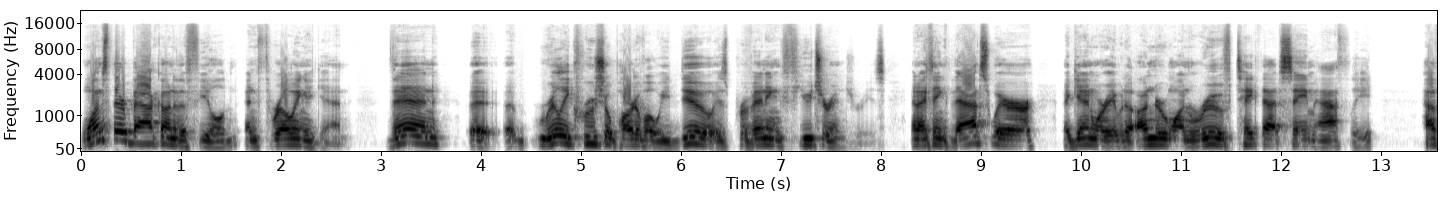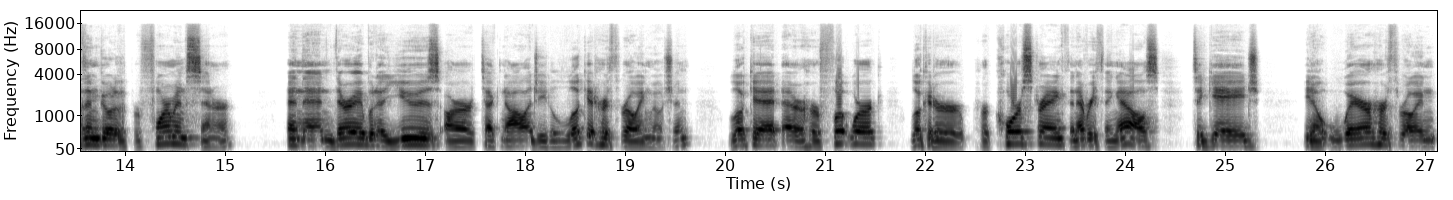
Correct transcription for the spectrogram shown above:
Once they're back onto the field and throwing again, then a, really crucial part of what we do is preventing future injuries. And I think that's where, again, we're able to, under one roof, take that same athlete, have them go to the performance center, and then they're able to use our technology to look at her throwing motion, look at uh, her footwork, look at her, her core strength and everything else to gauge, you know, where her throwing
